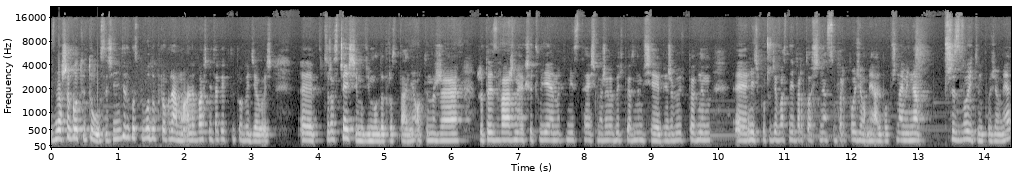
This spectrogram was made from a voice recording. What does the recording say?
z naszego tytułu, w sensie nie tylko z powodu programu, ale właśnie tak jak Ty powiedziałeś, e, coraz częściej mówimy o dobrostanie, o tym, że, że to jest ważne, jak się czujemy, kim jesteśmy, żeby być pewnym siebie, żeby być pewnym, e, mieć poczucie własnej wartości na super poziomie, albo przynajmniej na przyzwoitym poziomie.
